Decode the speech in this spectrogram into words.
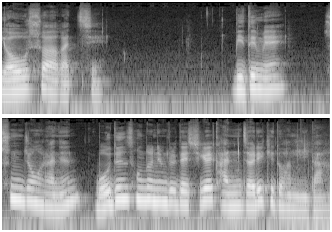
여호수아 같이 믿음에 순종을 하는 모든 성도님들 되시길 간절히 기도합니다.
